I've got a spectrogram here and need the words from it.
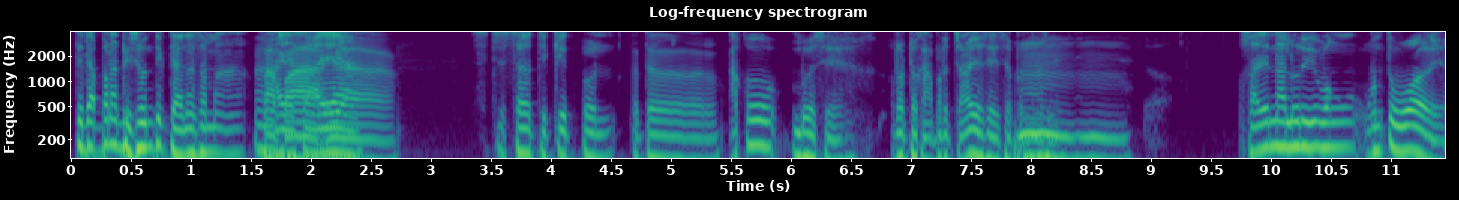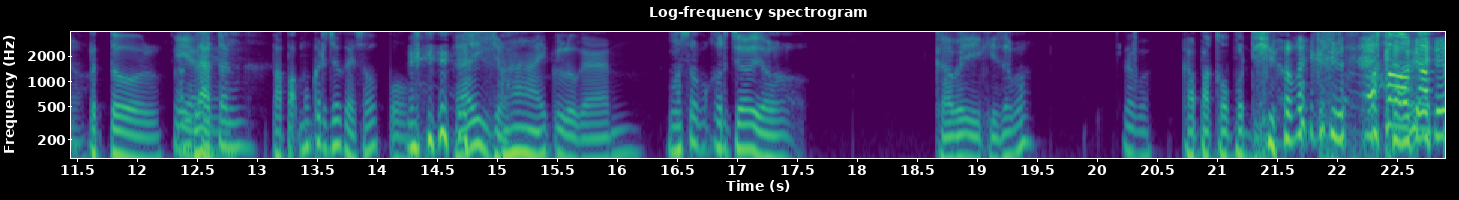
tidak pernah disuntik dana sama Bapak, ayah saya ya, Sedi- sedikit pun betul. aku bos ya rada gak percaya sih sebenarnya Hmm, saya naluri wong wong tua ya betul. Iya. Lah, kadang bapakmu kerja kayak sopo? ya iya nah, iku lho kan. masa kerja ya gawe iki siapa Apa? Kapak kopedi apa itu Oh, gawe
